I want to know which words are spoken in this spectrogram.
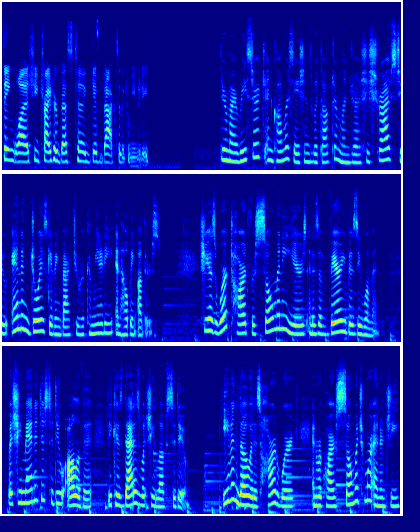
thing was, she tried her best to give back to the community. Through my research and conversations with Dr. Mundra, she strives to and enjoys giving back to her community and helping others. She has worked hard for so many years and is a very busy woman but she manages to do all of it because that is what she loves to do. Even though it is hard work and requires so much more energy,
